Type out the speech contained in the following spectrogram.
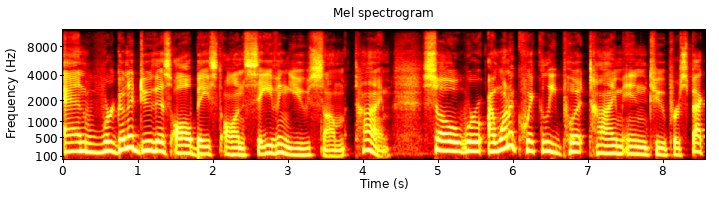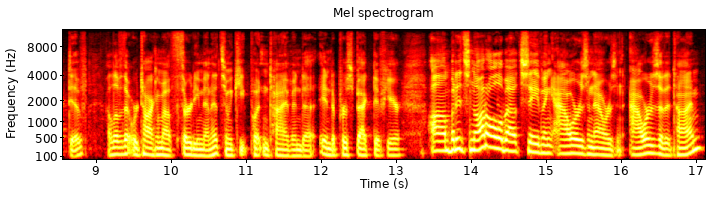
And we're going to do this all based on saving you some time. So we're I want to quickly put time into perspective. I love that we're talking about 30 minutes and we keep putting time into into perspective here. Um, but it's not all about saving hours and hours and hours at a time.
